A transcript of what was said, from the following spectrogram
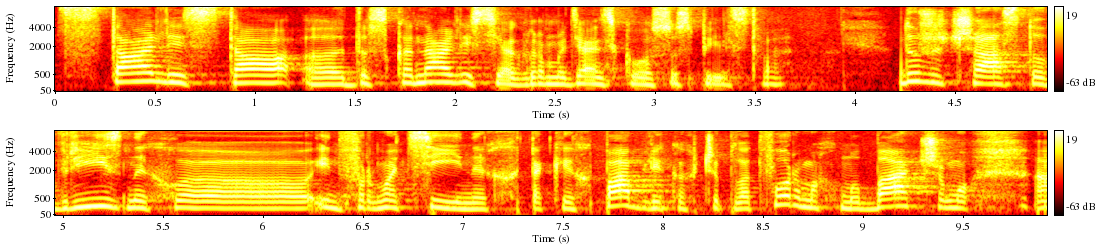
сталість та е, досконалість як громадянського суспільства. Дуже часто в різних е, інформаційних таких пабліках чи платформах ми бачимо е,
